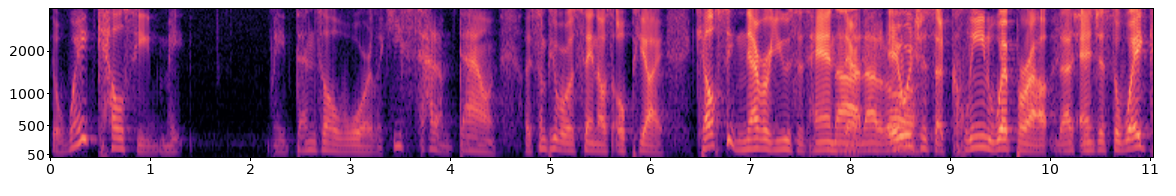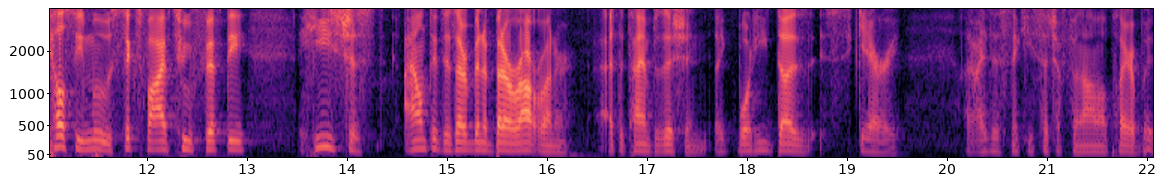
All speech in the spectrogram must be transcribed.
the way Kelce made made Denzel Ward, like he sat him down. Like some people were saying that was OPI. Kelce never used his hands Nah, there. not at It all. was just a clean whip route. That's and just- just the way Kelce moves, 6'5", 250, he's just. I don't think there's ever been a better route runner at the time position. Like what he does is scary. Like, I just think he's such a phenomenal player. But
